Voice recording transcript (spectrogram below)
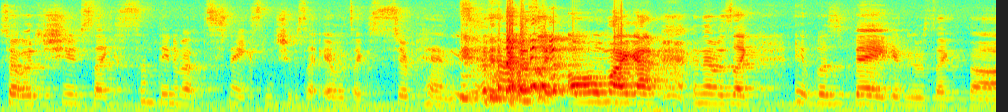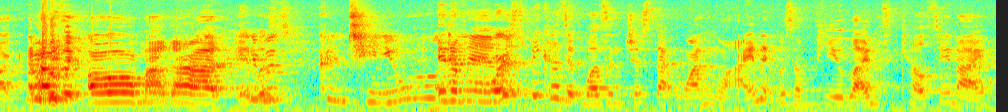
So it, she was like something about snakes, and she was like, it was like serpents, and I was like, oh my god, and then it was like, it was vague, and it was like dog, and I was like, oh my god, it, was, continual, and of then- course, because it wasn't just that one line, it was a few lines. Kelsey and I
